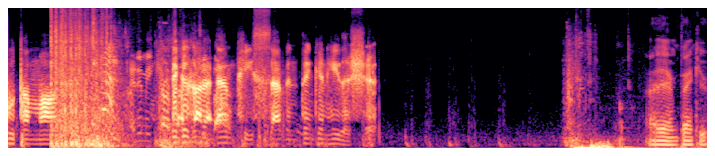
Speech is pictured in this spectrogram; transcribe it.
Puta madre. Enemy care Nigga got an. MP7 thinking he the shit. I am, thank you.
